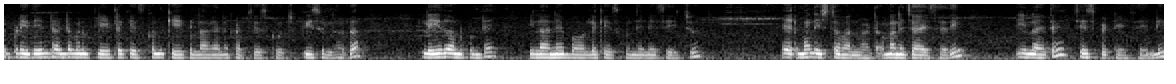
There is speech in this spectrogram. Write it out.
ఇప్పుడు ఇదేంటంటే మనం ప్లేట్లోకి వేసుకొని కేకులాగానే కట్ చేసుకోవచ్చు పీసుల్లాగా లేదు అనుకుంటే ఇలానే బౌల్లోకి వేసుకొని తినేసేయచ్చు. మన ఇష్టం అనమాట మన చాయిస్ అది. ఇలా అయితే చేసి పెట్టేసేయండి.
